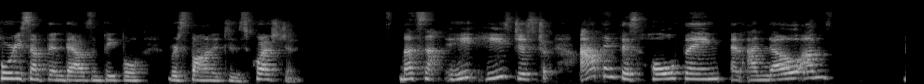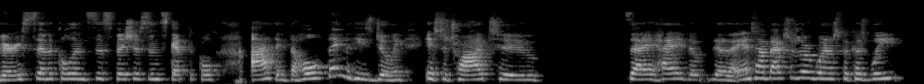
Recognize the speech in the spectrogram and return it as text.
40 something thousand people responded to this question. That's not, he, he's just, I think this whole thing, and I know I'm very cynical and suspicious and skeptical. I think the whole thing that he's doing is to try to say, hey, the, the, the anti-vaxxers are winners because we,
